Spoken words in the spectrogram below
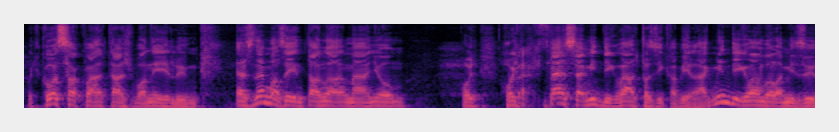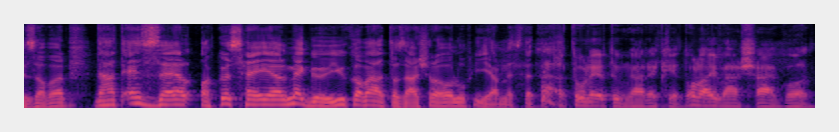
hogy korszakváltásban élünk. Ez nem az én tanulmányom, hogy, hogy persze. persze mindig változik a világ, mindig van valami zűrzavar, de hát ezzel a közhelyel megöljük a változásra való figyelmeztetést. Hát, túléltünk már egy-két olajválságot,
